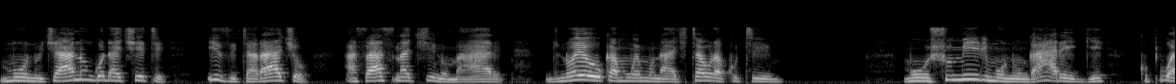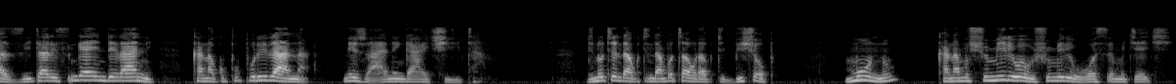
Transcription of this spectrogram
munhu chaanongoda chete izita racho asi asina chinhu maari. Ndinoyeuka mumwe munhu achitaura kuti muushumiri munhu ngaarege kupiwa zita risingaenderani kana kupupurirana nezvaanenge achiita. Ndinotenda kuti ndambotaura kuti bishop munhu kana mushumiri weushumiri hwose muchechi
